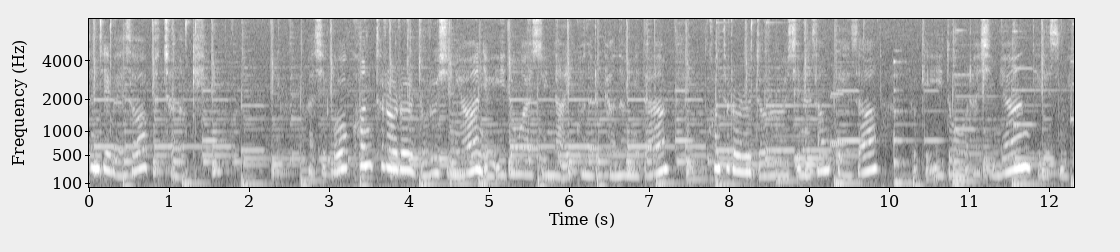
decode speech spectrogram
편집에서 붙여넣기 하시고 컨트롤을 누르시면 이동할 수 있는 아이콘으로 변합니다. 컨트롤을 누르시는 상태에서 이렇게 이동을 하시면 되겠습니다.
